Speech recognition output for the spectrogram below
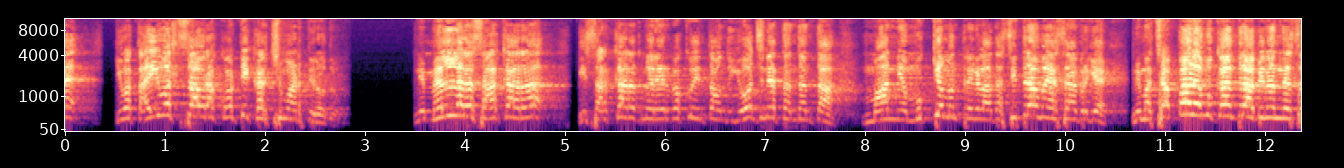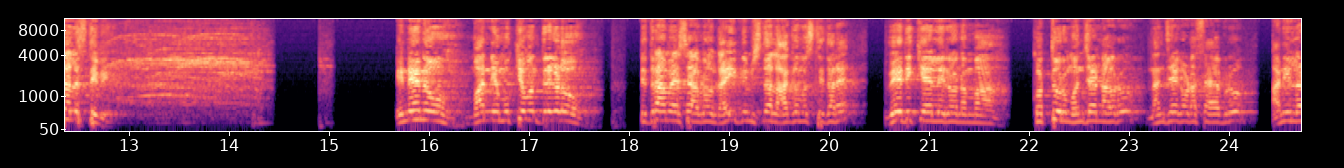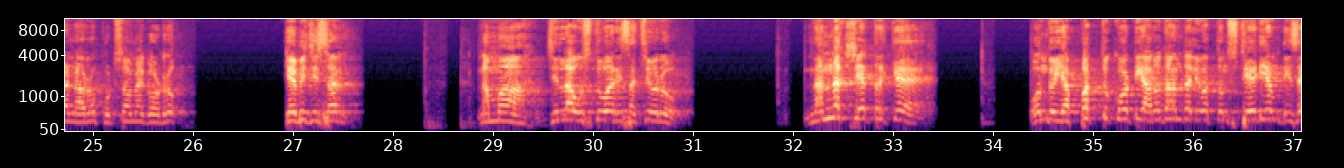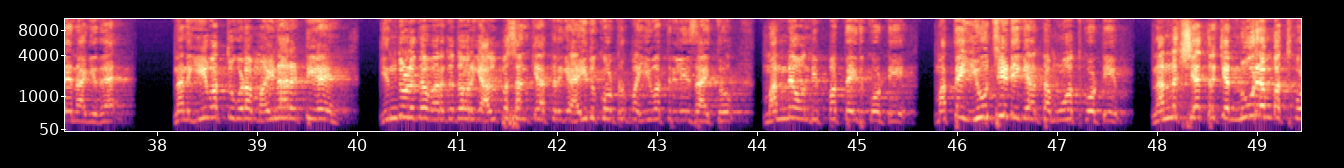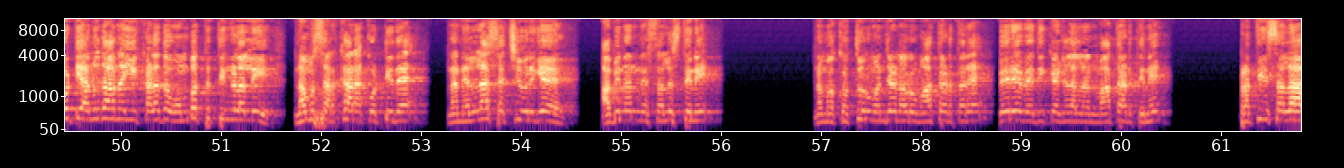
ಇವತ್ತು ಐವತ್ ಸಾವಿರ ಕೋಟಿ ಖರ್ಚು ಮಾಡ್ತಿರೋದು. ನಿಮ್ಮೆಲ್ಲರ ಸಹಕಾರ ಈ ಸರ್ಕಾರದ ಮೇಲೆ ಇರಬೇಕು ಇಂತ ಒಂದು ಯೋಜನೆ ತಂದಂತ ಮಾನ್ಯ ಮುಖ್ಯಮಂತ್ರಿಗಳಾದ ಸಿದ್ದರಾಮಯ್ಯ ಸಾಹೇಬರಿಗೆ ನಿಮ್ಮ ಚಪ್ಪಾಳೆ ಮುಖಾಂತರ ಅಭಿನಂದನೆ ಸಲ್ಲಿಸ್ತೀವಿ. ಇನ್ನೇನು ಮಾನ್ಯ ಮುಖ್ಯಮಂತ್ರಿಗಳು, ಸಿದ್ದರಾಮಯ್ಯ ಸಾಹೇಬರು ಒಂದು ಐದು ನಿಮಿಷದಲ್ಲಿ ಆಗಮಿಸ್ತಿದ್ದಾರೆ. ವೇದಿಕೆಯಲ್ಲಿರೋ ನಮ್ಮ ಕೊತ್ತೂರು ಮಂಜಣ್ಣ ಅವರು, ನಂಜೇಗೌಡ ಸಾಹೇಬರು ಅನಿಲಣ್ಣ ಅವರು ಪುಟ್ಸೋಮೇಗೌಡರು ಕೆ ಬಿ ಜಿ ಸರ್, ನಮ್ಮ ಜಿಲ್ಲಾ ಉಸ್ತುವಾರಿ ಸಚಿವರು ನನ್ನ ಕ್ಷೇತ್ರಕ್ಕೆ ಒಂದು ಎಪ್ಪತ್ತು ಕೋಟಿ ಅನುದಾನದಲ್ಲಿ ಇವತ್ತೊಂದು ಸ್ಟೇಡಿಯಂ ಡಿಸೈನ್ ಆಗಿದೆ. ನನಗೆ ಇವತ್ತು ಕೂಡ ಮೈನಾರಿಟಿ ಹಿಂದುಳಿದ ವರ್ಗದವರಿಗೆ ಅಲ್ಪಸಂಖ್ಯಾತರಿಗೆ ಐದು ಕೋಟಿ ರೂಪಾಯಿ ಇವತ್ತು ರಿಲೀಸ್ ಆಯ್ತು. ಮೊನ್ನೆ ಒಂದು ಇಪ್ಪತ್ತೈದು ಕೋಟಿ, ಮತ್ತೆ ಯು ಜಿ ಅಂತ ಮೂವತ್ತು ಕೋಟಿ. ನನ್ನ ಕ್ಷೇತ್ರಕ್ಕೆ ನೂರೆಂಬತ್ತು ಕೋಟಿ ಅನುದಾನ ಈ ಕಳೆದ ಒಂಬತ್ತು ತಿಂಗಳಲ್ಲಿ ನಮ್ಮ ಸರ್ಕಾರ ಕೊಟ್ಟಿದೆ. ನಾನೆಲ್ಲಾ ಸಚಿವರಿಗೆ ಅಭಿನಂದನೆ ಸಲ್ಲಿಸ್ತೀನಿ. ನಮ್ಮ ಕೊತ್ತೂರು ಮಂಜಣ್ಣವರು ಮಾತಾಡ್ತಾರೆ. ಬೇರೆ ವೇದಿಕೆಗಳಲ್ಲಿ ನಾನು ಮಾತಾಡ್ತೀನಿ. ಪ್ರತಿ ಸಲ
